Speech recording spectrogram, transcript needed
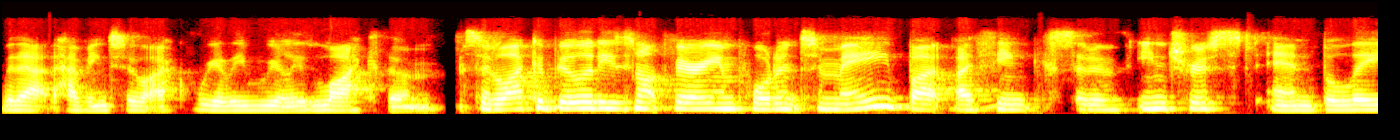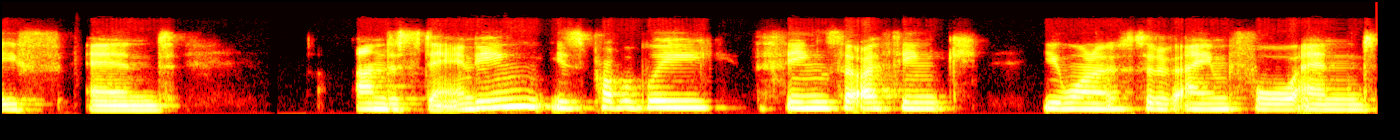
without having to like really really like them. So likability is not very important to me but i mm-hmm. think sort of interest and belief and understanding is probably the things that i think you want to sort of aim for and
